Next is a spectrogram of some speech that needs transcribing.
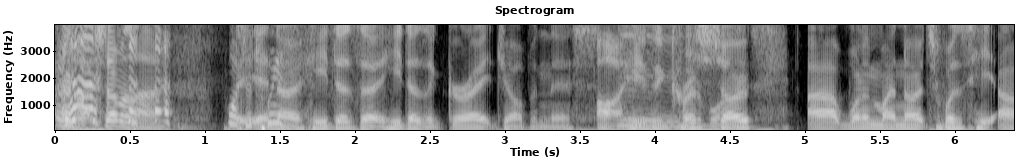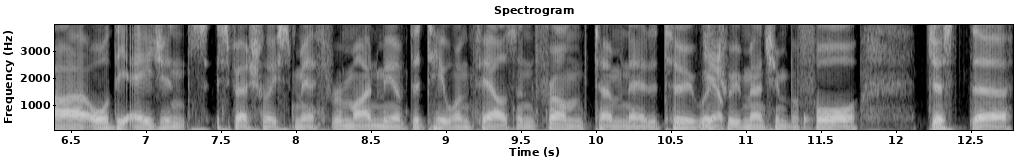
M. Night Shyamalan. What But a yeah, no, twist. he does a he does a great job in this. oh, he's Mm. incredible. So, uh, one of my notes was he, uh, all the agents, especially Smith, remind me of the T1000 from Terminator 2, which Yep. we mentioned before. Just the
